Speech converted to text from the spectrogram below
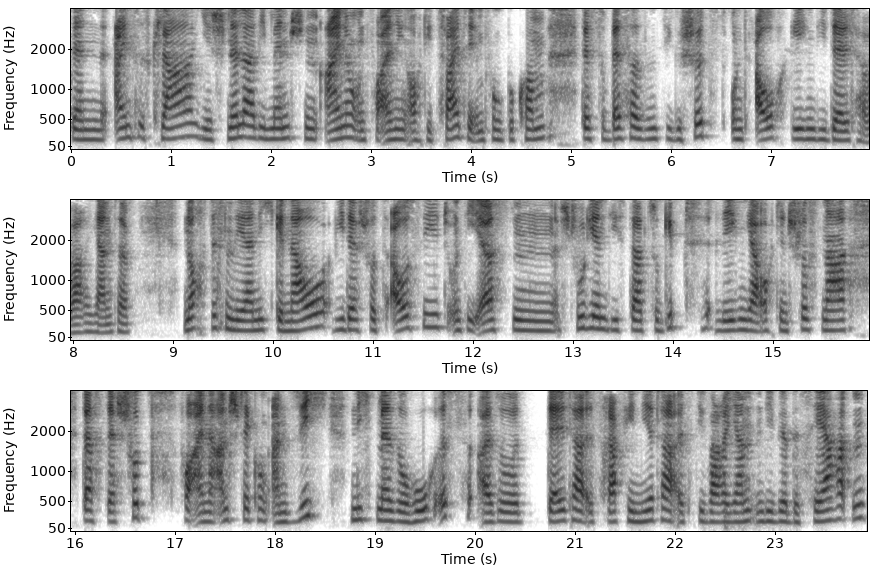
Denn eins ist klar, je schneller die Menschen eine und vor allen Dingen auch die zweite Impfung bekommen, desto besser sind sie geschützt und auch gegen die Delta-Variante. Noch wissen wir ja nicht genau, wie der Schutz aussieht und die ersten Studien, die es dazu gibt, legen ja auch den Schluss nahe, dass der Schutz vor einer Ansteckung an sich nicht mehr so hoch ist. Also Delta ist raffinierter als die Varianten, die wir bisher hatten.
